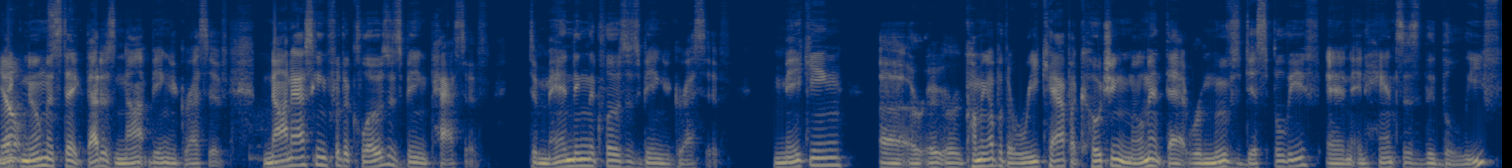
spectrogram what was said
No. Make no mistake, that is not being aggressive. Not asking for the close is being passive. Demanding the close is being aggressive. Making uh, or, or coming up with a recap, a coaching moment that removes disbelief and enhances the belief,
